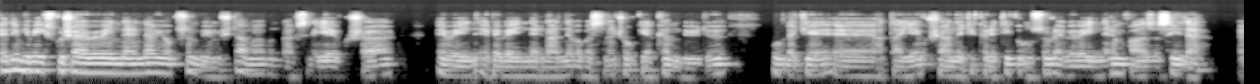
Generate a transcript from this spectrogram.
dediğim gibi X kuşağı ebeveynlerinden yoksun büyümüştü ama bunun aksine Y kuşağı ebeveyn, ebeveynlerin anne babasına çok yakın büyüdü. Buradaki e, hatta Y kuşağındaki kritik unsur ebeveynlerin fazlasıyla e,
